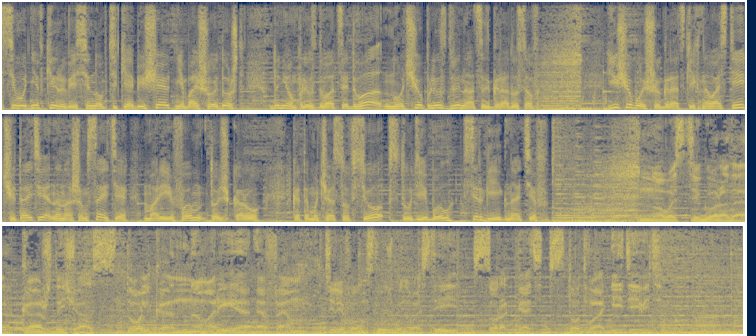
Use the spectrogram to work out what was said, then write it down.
Сегодня в Кирове синоптики обещают небольшой дождь. Днем плюс 22, ночью плюс 12 градусов. Еще больше городских новостей читайте на нашем сайте mariafm.ru. К этому часу все. В студии был Сергей Игнатьев. Новости города. Каждый час. Только на Мария-ФМ. Телефон службы новостей 45 102 и 9.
